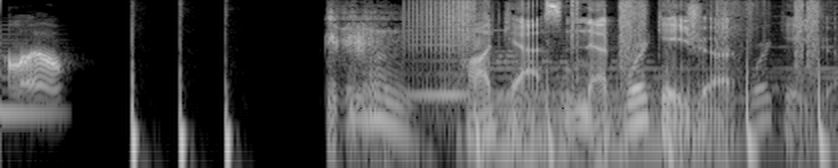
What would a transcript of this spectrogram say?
Hello? Podcast Network Asia. Network Asia.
